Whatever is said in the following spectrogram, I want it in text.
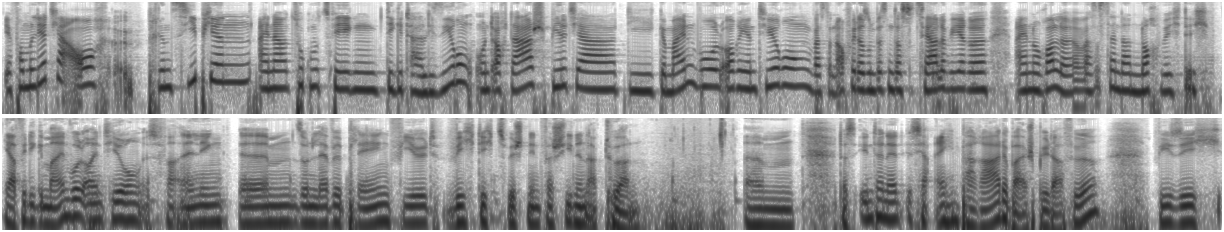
Ihr formuliert ja auch äh, Prinzipien einer zukunftsfähigen Digitalisierung und auch da spielt ja die Gemeinwohlorientierung, was dann auch wieder so ein bisschen das Soziale wäre, eine Rolle. Was ist denn da noch wichtig? Ja, für die Gemeinwohlorientierung ist vor allen Dingen ähm, so ein Level Playing Field wichtig zwischen den verschiedenen Akteuren ähm, das Internet ist ja eigentlich ein Paradebeispiel dafür, wie sich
